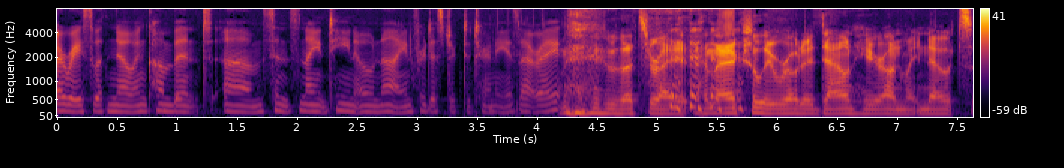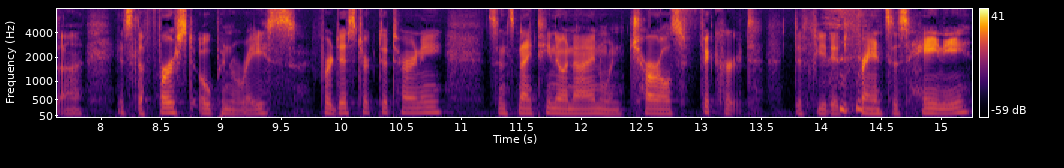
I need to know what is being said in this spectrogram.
a race with no incumbent um, since 1909 for district attorney. Is that right? That's right. And I actually wrote it down here on my notes. Uh, it's the first open race for district attorney since 1909 when Charles Fickert defeated Francis Heney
